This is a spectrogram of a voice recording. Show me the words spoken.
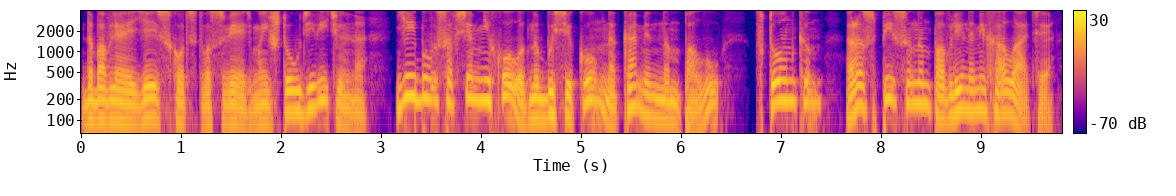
добавляя ей сходство с ведьмой. И что удивительно, ей было совсем не холодно босиком на каменном полу, в тонком, расписанном павлинами халате —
